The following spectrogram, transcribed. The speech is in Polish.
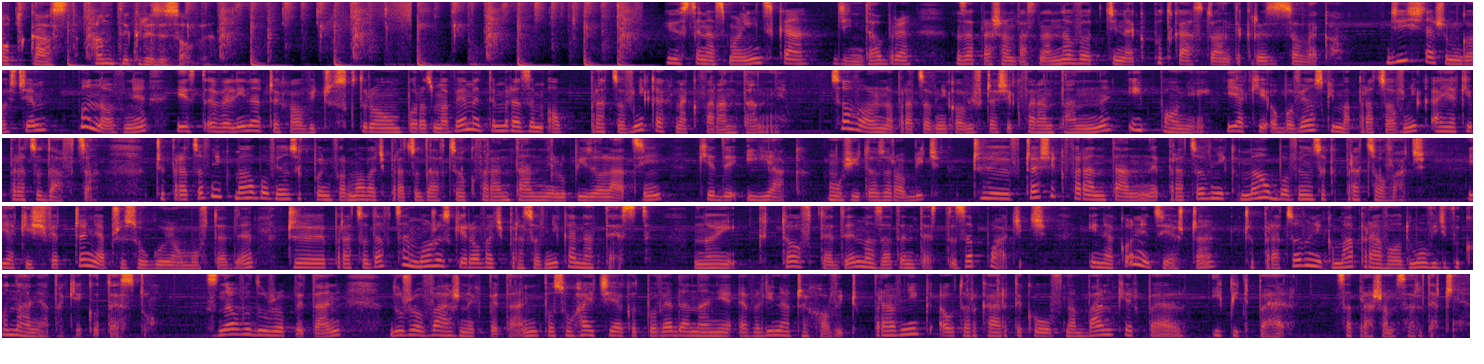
Podcast antykryzysowy. Justyna Smolińska, dzień dobry. Zapraszam Was na nowy odcinek podcastu antykryzysowego. Dziś naszym gościem ponownie jest Ewelina Czechowicz, z którą porozmawiamy tym razem o pracownikach na kwarantannie. Co wolno pracownikowi w czasie kwarantanny i po niej? Jakie obowiązki ma pracownik, a jakie pracodawca? Czy pracownik ma obowiązek poinformować pracodawcę o kwarantannie lub izolacji? Kiedy i jak musi to zrobić? Czy w czasie kwarantanny pracownik ma obowiązek pracować? Jakie świadczenia przysługują mu wtedy? Czy pracodawca może skierować pracownika na test? No i kto wtedy ma za ten test zapłacić? I na koniec jeszcze, czy pracownik ma prawo odmówić wykonania takiego testu? Znowu dużo pytań, dużo ważnych pytań. Posłuchajcie, jak odpowiada na nie Ewelina Czechowicz, prawnik, autorka artykułów na bankier.pl i pit.pl. Zapraszam serdecznie.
